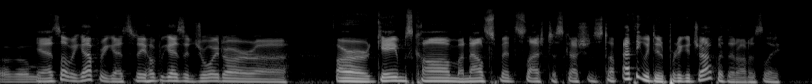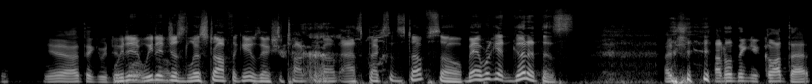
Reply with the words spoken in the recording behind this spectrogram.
Um, Yeah, that's all we got for you guys today. Hope you guys enjoyed our uh, our Gamescom announcement slash discussion stuff. I think we did a pretty good job with it, honestly. yeah, I think we did. we didn't we didn't just list off the games. We actually talked about aspects and stuff. So man, we're getting good at this. I, I don't think you caught that.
